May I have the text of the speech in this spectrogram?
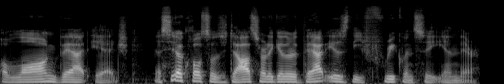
along that edge. Now see how close those dots are together? That is the frequency in there.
